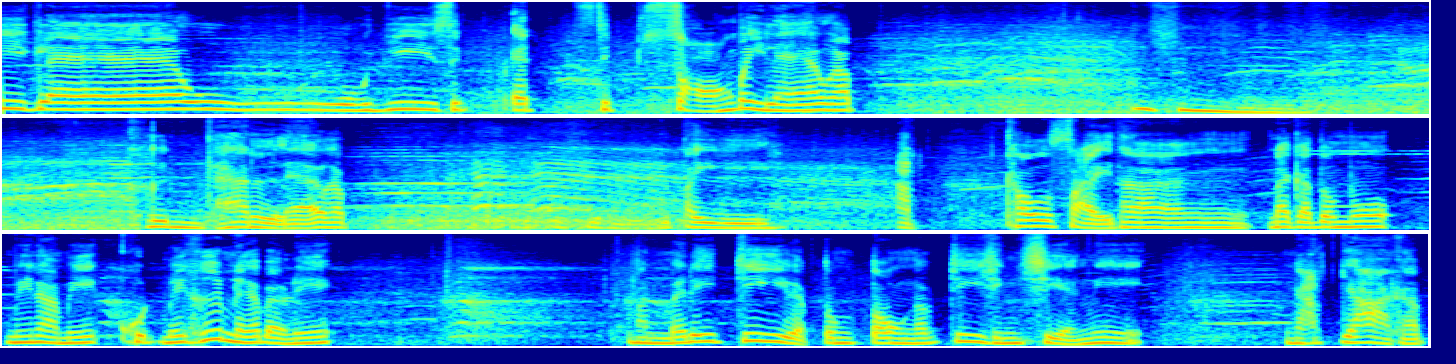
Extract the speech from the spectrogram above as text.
อีกแล้ว 21 12 ไปแล้วครับ ขึ้นแท่นแล้วครับตี เข้าใส่ทางนากาโตโมมินามิขุดไม่ขึ้นเลยครับแบบนี้ มันไม่ได้จี้แบบตรงๆ ครับจี้เฉียงๆนี่ งัดยากครับ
